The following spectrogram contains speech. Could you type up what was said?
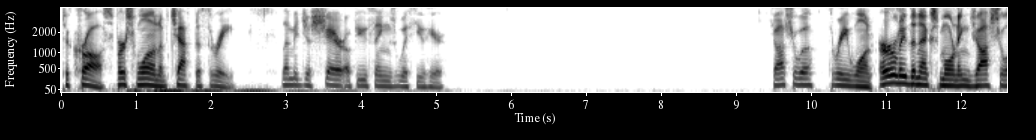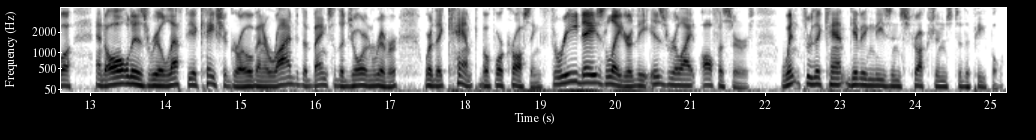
to cross. Verse 1 of chapter 3. Let me just share a few things with you here. Joshua 3 1. Early the next morning, Joshua and all Israel left the acacia grove and arrived at the banks of the Jordan River, where they camped before crossing. Three days later, the Israelite officers went through the camp giving these instructions to the people.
